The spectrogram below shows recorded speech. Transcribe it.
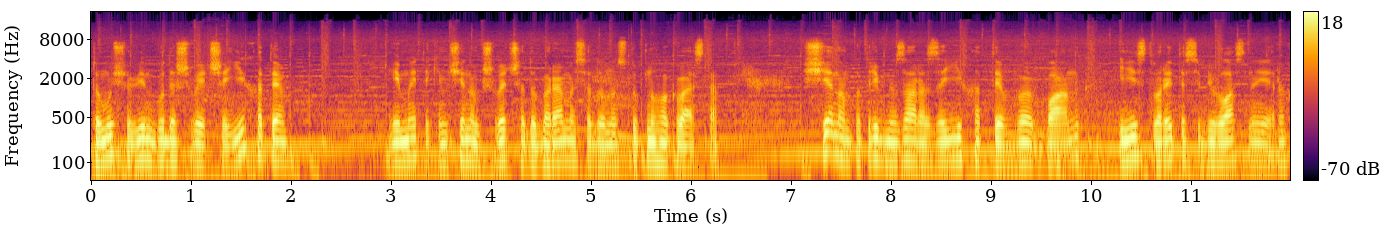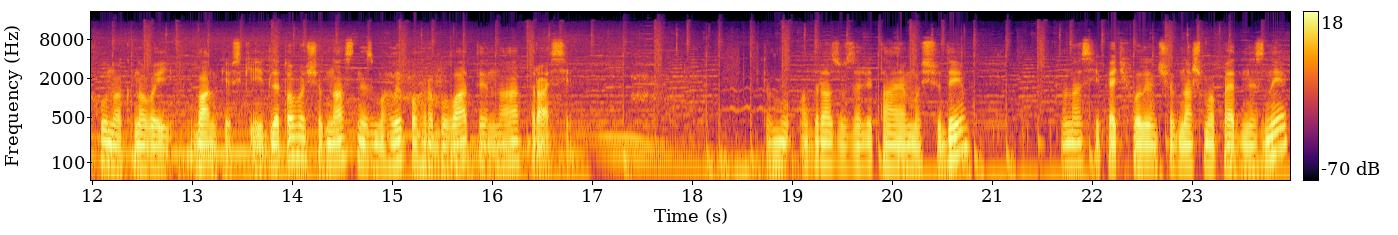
тому що він буде швидше їхати. І ми таким чином швидше доберемося до наступного квеста. Ще нам потрібно зараз заїхати в банк і створити собі власний рахунок новий банківський для того, щоб нас не змогли пограбувати на трасі. Тому одразу залітаємо сюди. У нас є 5 хвилин, щоб наш мопед не зник.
